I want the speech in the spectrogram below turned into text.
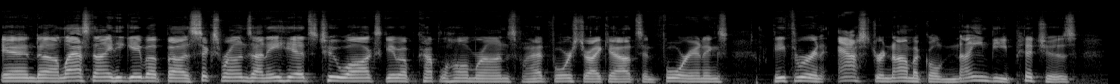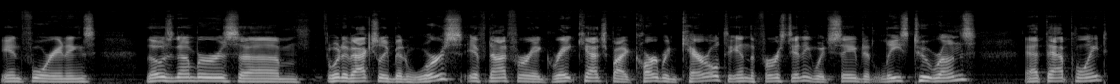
And uh, last night he gave up uh, six runs on eight hits, two walks, gave up a couple of home runs, had four strikeouts in four innings. He threw an astronomical 90 pitches in four innings. Those numbers um, would have actually been worse if not for a great catch by Corbin Carroll to end the first inning, which saved at least two runs at that point.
